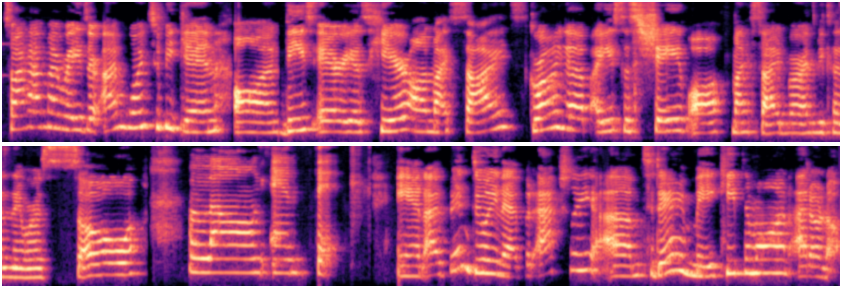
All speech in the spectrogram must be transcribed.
So I have my razor. I'm going to begin on these areas here on my sides. Growing up, I used to shave off my sideburns because they were so long and thick. And I've been doing that, but actually um, today I may keep them on. I don't know.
